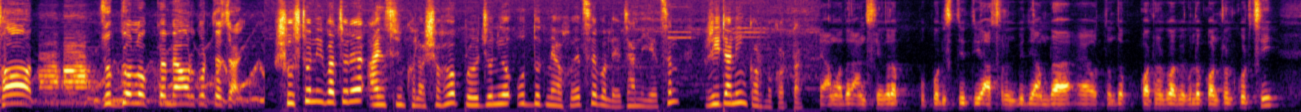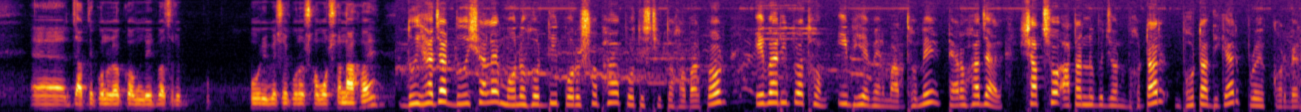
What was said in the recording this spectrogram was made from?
সৎ যোগ্য লোককে মেয়র করতে চাই। সুষ্ঠু নির্বাচনে আইন শৃঙ্খলা সহ প্রয়োজনীয় উদ্যোগ নেওয়া হয়েছে বলে জানিয়েছেন রিটার্নিং কর্মকর্তা। আমাদের আইন শৃঙ্খলা পরিস্থিতি আচরণবিধি আমরা অত্যন্ত কঠোরভাবে এগুলো কন্ট্রোল করছি যাতে কোনো রকম নির্বাচনী পরিবেশে কোনো সমস্যা না হয়। দুই হাজার দুই সালে মনোহরদি পৌরসভা প্রতিষ্ঠিত হবার পর এবারই প্রথম ইভিএম এর মাধ্যমে তেরো হাজার সাতশো আটানব্বই জন ভোটার ভোটাধিকার প্রয়োগ করবেন।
